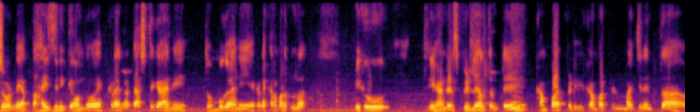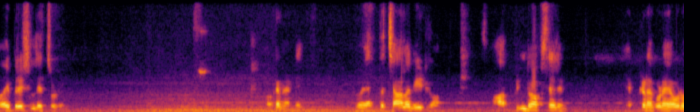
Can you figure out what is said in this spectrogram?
చూడండి ఎంత హైజీనిక్గా ఉందో ఎక్కడైనా డస్ట్ కానీ దుమ్ము కానీ ఎక్కడ కనబడుతుందా? మీకు త్రీ హండ్రెడ్ స్పీడ్లో వెళ్తుంటే కంపార్ట్మెంట్కి కంపార్ట్మెంట్ మధ్యన ఇంత వైబ్రేషన్ లేదు చూడండి. ఓకేనండి. ఎంత చాలా నీట్గా ఉంది. పిన్ డ్రాప్ సైలెంట్ ఎక్కడ కూడా ఎవడు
